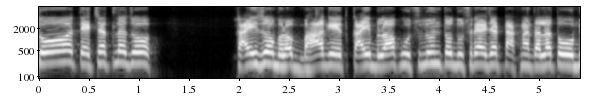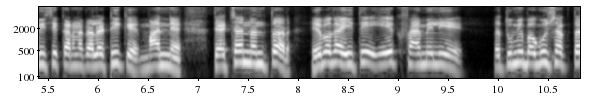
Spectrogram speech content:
तो त्याच्यातला जो काही जो ब्लॉक भाग आहे काही ब्लॉक उचलून तो दुसऱ्या ह्याच्यात टाकण्यात आला तो ओबीसी करण्यात आला ठीक आहे मान्य आहे. त्याच्यानंतर हे बघा इथे एक फॅमिली आहे. तर तुम्ही बघू शकता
